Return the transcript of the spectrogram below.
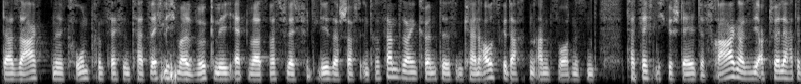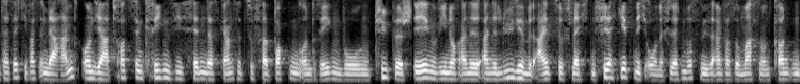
Da sagt eine Kronprinzessin tatsächlich mal wirklich etwas, was vielleicht für die Leserschaft interessant sein könnte. Es sind keine ausgedachten Antworten, es sind tatsächlich gestellte Fragen. Also die aktuelle hatte tatsächlich was in der Hand. Und ja, trotzdem kriegen sie es hin, das Ganze zu verbocken und Regenbogen typisch irgendwie noch eine, eine Lüge mit einzuflechten. Vielleicht geht's nicht ohne. Vielleicht mussten sie es einfach so machen und konnten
